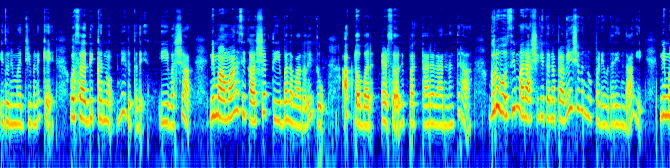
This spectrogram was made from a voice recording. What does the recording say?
ಇದು ನಿಮ್ಮ ಜೀವನಕ್ಕೆ ಹೊಸ ದಿಕ್ಕನ್ನು ನೀಡುತ್ತದೆ. ಈ ವರ್ಷ ನಿಮ್ಮ ಮಾನಸಿಕ ಶಕ್ತಿ ಬಲವಾಗಲಿದ್ದು, ಅಕ್ಟೋಬರ್ ಎರಡು ಸಾವಿರದ ಇಪ್ಪತ್ತಾರರ ನಂತರ ಗುರುವು ಸಿಂಹ ರಾಶಿಗೆ ತನ್ನ ಪ್ರವೇಶವನ್ನು ಪಡೆಯುವುದರಿಂದಾಗಿ ನಿಮ್ಮ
